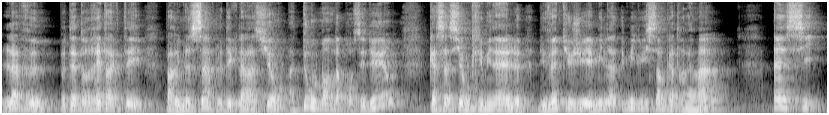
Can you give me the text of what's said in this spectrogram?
l'aveu peut être rétracté par une simple déclaration à tout moment de la procédure, cassation criminelle du 28 juillet 1881, ainsi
